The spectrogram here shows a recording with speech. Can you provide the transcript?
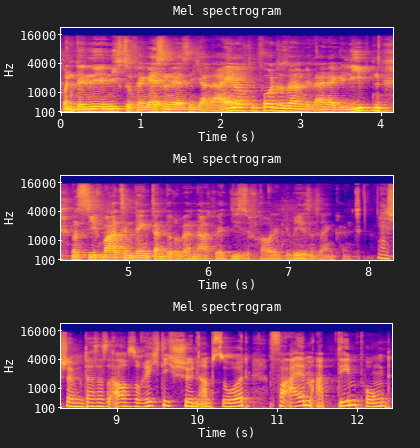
Und äh, nicht zu vergessen, er ist nicht allein auf dem Foto, sondern mit einer Geliebten. Und Steve Martin denkt dann darüber nach, wer diese Frau denn gewesen sein könnte. Ja, stimmt. Das ist auch so richtig schön absurd. Vor allem ab dem Punkt,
